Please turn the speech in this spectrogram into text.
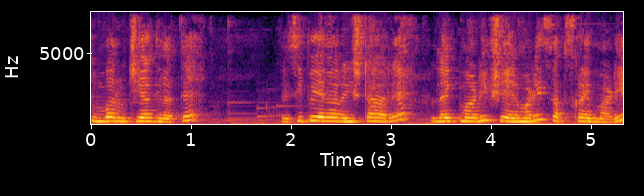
ತುಂಬ ರುಚಿಯಾಗಿರುತ್ತೆ. ರೆಸಿಪಿ ಏನಾದ್ರು ಇಷ್ಟ ಆದರೆ ಲೈಕ್ ಮಾಡಿ, ಶೇರ್ ಮಾಡಿ, ಸಬ್ಸ್ಕ್ರೈಬ್ ಮಾಡಿ.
